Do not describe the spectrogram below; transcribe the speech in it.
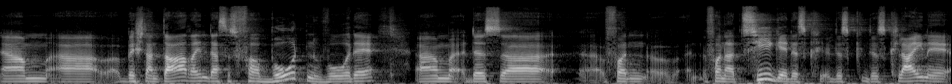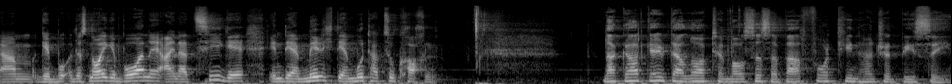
ähm, äh, bestand darin, dass es verboten wurde, ähm, das äh, von, von einer Ziege, das, das, das kleine, ähm, das Neugeborene einer Ziege in der Milch der Mutter zu kochen. Now, God gave that law to Moses about 1400 BC.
